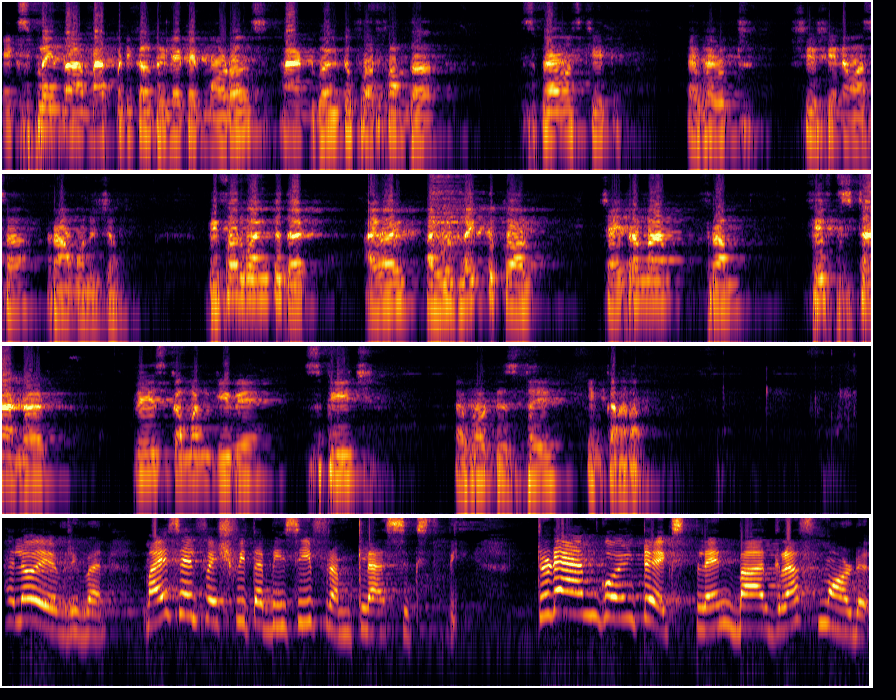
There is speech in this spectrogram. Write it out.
explain the mathematical related models and going to perform the small skit about Sri Srinivasa Ramanujam. Before going to that, I I would like to call Chaitra ma'am from 5th standard. Please come and give a speech about this day in Kannada. Hello everyone, myself Ashwita BC from class 6B. Today I am going to explain bar graph model.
